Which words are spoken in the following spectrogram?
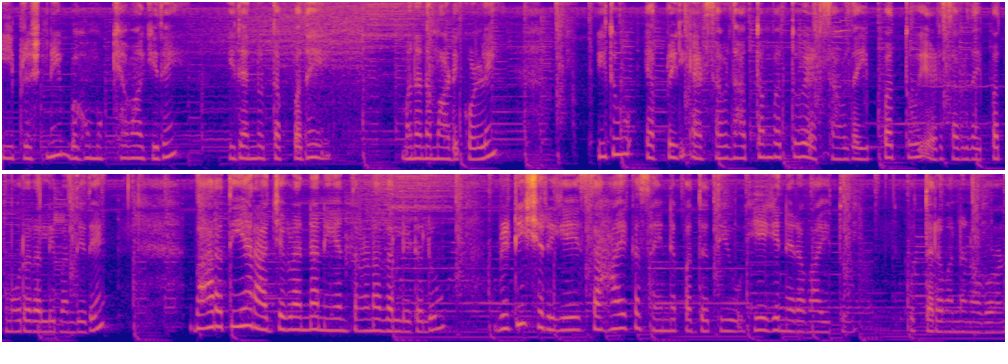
ಈ ಪ್ರಶ್ನೆ ಬಹುಮುಖ್ಯವಾಗಿದೆ. ಇದನ್ನು ತಪ್ಪದೇ ಮನನ ಮಾಡಿಕೊಳ್ಳಿ. ಇದು ಏಪ್ರಿಲ್ ಎರಡು ಸಾವಿರದ ಹತ್ತೊಂಬತ್ತು, ಎರಡು ಸಾವಿರದ ಇಪ್ಪತ್ತು, ಎರಡು ಸಾವಿರದ ಇಪ್ಪತ್ತ್ಮೂರರಲ್ಲಿ ಬಂದಿದೆ. ಭಾರತೀಯ ರಾಜ್ಯಗಳನ್ನು ನಿಯಂತ್ರಣದಲ್ಲಿಡಲು ಬ್ರಿಟಿಷರಿಗೆ ಸಹಾಯಕ ಸೈನ್ಯ ಪದ್ಧತಿಯು ಹೇಗೆ ನೆರವಾಯಿತು? ಉತ್ತರವನ್ನು ನೋಡೋಣ.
